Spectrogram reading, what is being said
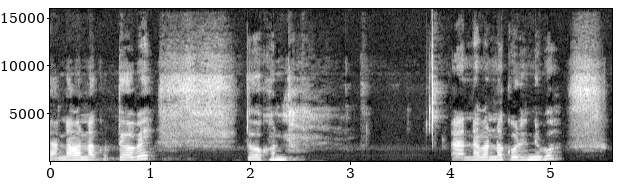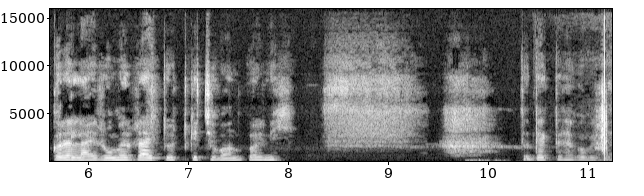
রান্নাবান্না করতে হবে। তো এখন রান্না বান্না করে নিব, করে লাই, রুমের লাইট টুট কিছু বন্ধ করে করিনি। তো দেখতে থাকো ভিডিও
